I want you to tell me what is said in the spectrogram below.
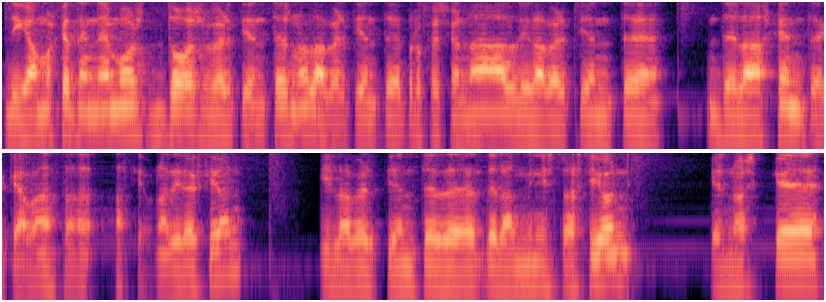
digamos que tenemos dos vertientes, ¿no? La vertiente profesional y la vertiente de la gente que avanza hacia una dirección y la vertiente de, la administración que no es que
